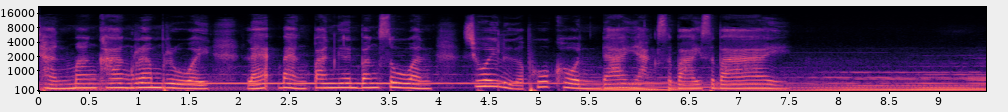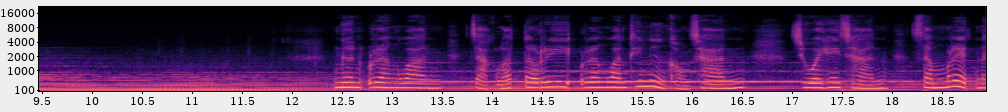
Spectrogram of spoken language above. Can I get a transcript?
ฉันมั่งคั่งร่ำรวย และแบ่งปันเงินบางส่วน ช่วยเหลือผู้คนได้อย่างสบายสบาย เงินรางวัลจากลอตเตอรี่รางวัลที่หนึ่งของฉัน ช่วยให้ฉันสำเร็จใน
